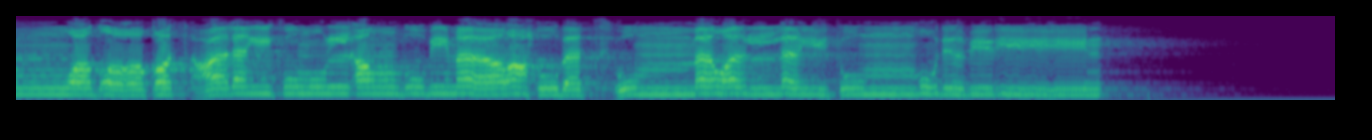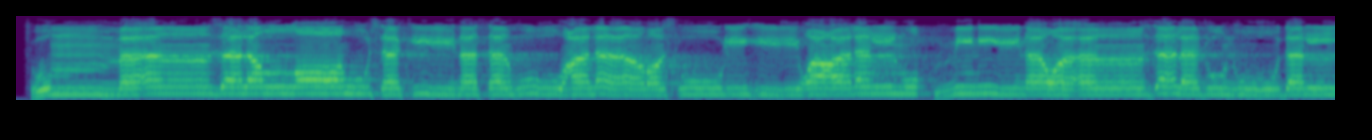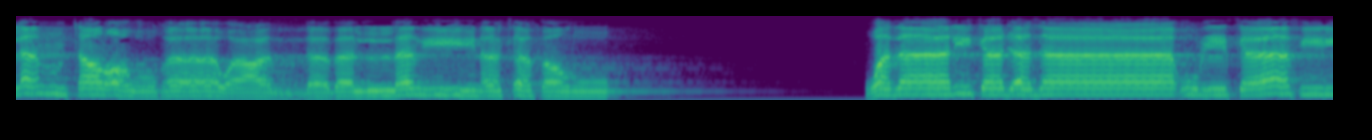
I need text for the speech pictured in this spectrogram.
وَضَاقَتْ عَلَيْكُمُ الْأَرْضُ بِمَا رَحُبَتْ ثُمَّ وَلَّيْتُمْ مُدْبِرِينَ ثُمَّ أَنزَلَ اللَّهُ سَكِينَتَهُ عَلَى رَسُولِهِ وَعَلَى الْمُؤْمِنِينَ وَأَنزَلَ جُنُودًا لَّمْ تَرَوْهَا وَعَذَّبَ الَّذِينَ كَفَرُوا. وَذَلِكَ جَزَاءُ الْكَافِرِينَ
